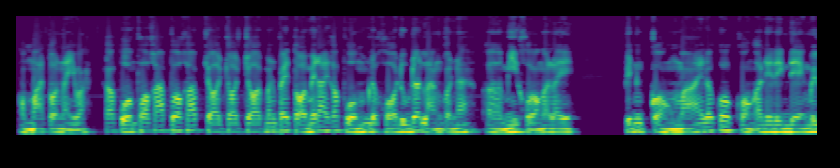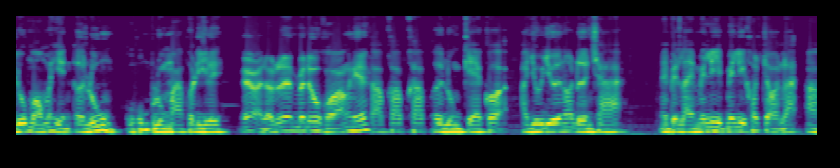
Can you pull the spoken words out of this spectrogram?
เออกมาตอนไหนวะครับผมพอครับพอครับจอดจอดจอดมันไปต่อไม่ได้ครับผมเดี๋ยวขอดูด้านหลังก่อนนะเออมีของอะไร เป็นกล่องไม้แล้วก็กล่องอะไรแดงๆไม่รู้มองไม่เห็นเออลุงโอ้โหลุงมาพอดีเลยเออเดี๋ยวเดินไปดูของนี้ครับครับครับเออลุงแกก็อายุเยอะเนาะเดินช้า ไม่เป็นไรไม่รีบไม่รีบเขาจอดละเอา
